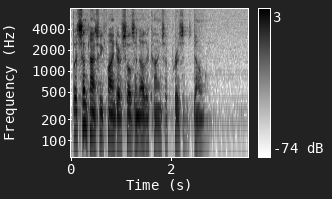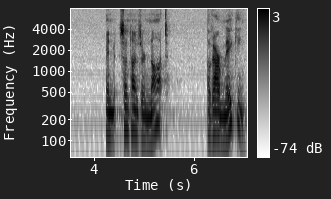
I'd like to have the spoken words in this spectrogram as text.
but sometimes we find ourselves in other kinds of prisons, don't we? And sometimes they're not of our making.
